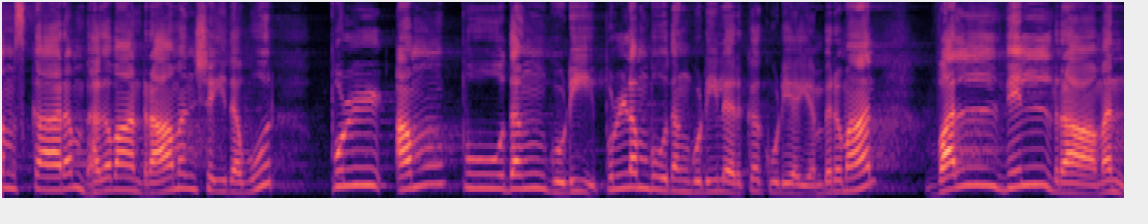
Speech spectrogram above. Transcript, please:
சம்ஸ்காரம் பகவான் ராமன் செய்த ஊர் புல் அம்பூதங்குடி புள்ளம்பூதங்குடியில இருக்கக்கூடிய எம்பெருமான் வல்வில் ராமன்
